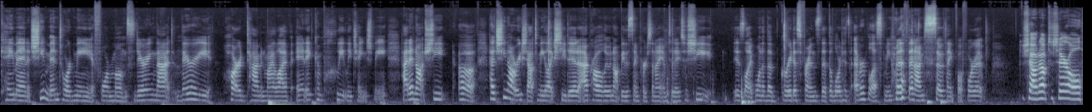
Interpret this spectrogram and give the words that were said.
came in and she mentored me for months during that very hard time in my life and it completely changed me. Had it not she uh had she not reached out to me like she did, I probably would not be the same person I am today. So she is like one of the greatest friends that the Lord has ever blessed me with and I'm so thankful for it. Shout out to Cheryl.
